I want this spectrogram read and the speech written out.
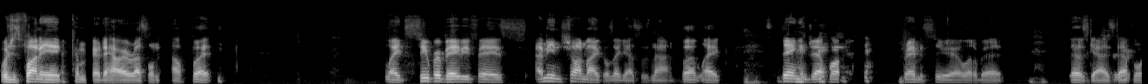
which is funny compared to how I wrestle now. But like super baby face, I mean Shawn Michaels, I guess is not, but like Sting and Jeff, Hardy, Rey Mysterio a little bit. Those guys definitely.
